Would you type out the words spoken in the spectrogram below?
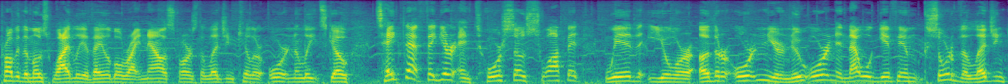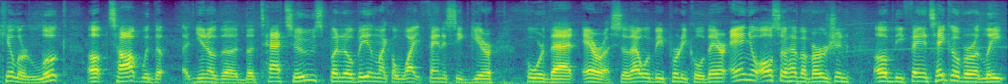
probably the most widely available right now as far as the Legend Killer Orton Elites go. Take that figure and torso swap it with your other Orton, your new Orton, and that will give him sort of the Legend Killer look up top with the, uh, you know, the, the tattoos, but it'll be in like a white fantasy gear for that era. So that would be pretty cool there. And you'll also have a version of the Fan Takeover Elite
